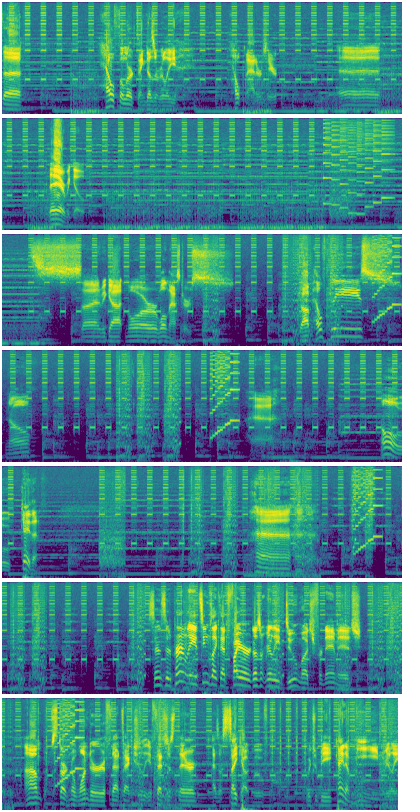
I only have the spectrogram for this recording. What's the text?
The health alert thing doesn't really help matters here. Uh, there we go. And we got more Wall Masters. Drop health, please. No. Eh. Okay then. Since it apparently it seems like that fire doesn't really do much for damage, I'm starting to wonder if that's actually, if that's just there as a psych out move. Which would be kind of mean, really.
